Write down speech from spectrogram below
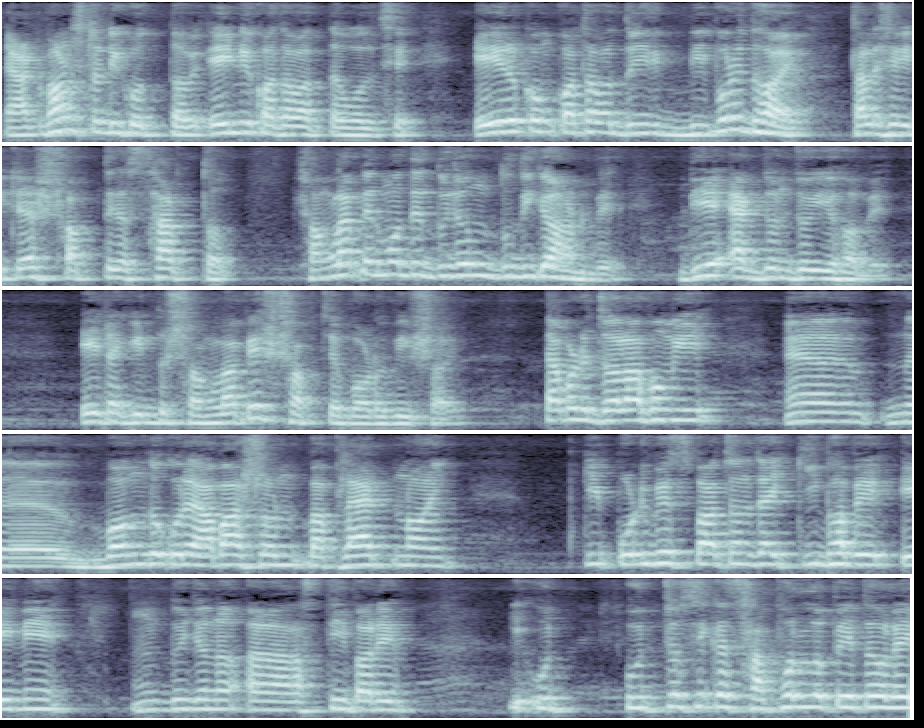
অ্যাডভান্স স্টাডি করতে হবে, এই নিয়ে কথাবার্তা বলছে। এইরকম কথাবার্তা যদি বিপরীত হয়, তাহলে সেইটা সব থেকে সার্থক। সংলাপের মধ্যে দুজন দুদিকে হাঁটবে, দিয়ে একজন জয়ী হবে। এটা কিন্তু সংলাপের সবচেয়ে বড় বিষয়। তারপরে জলাভূমি বন্ধ করে আবাসন বা ফ্ল্যাট নয়। কি পরিবেশ বাঁচানো যায় কীভাবে এই নিয়ে উম, দুইজন আসতেই পারে উচ্চশিক্ষার সাফল্য পেতে হলে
